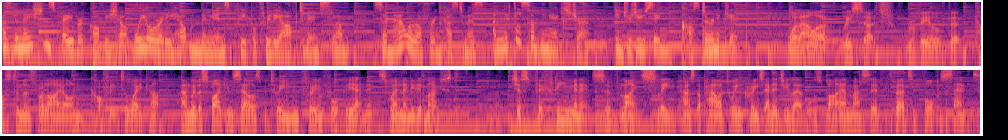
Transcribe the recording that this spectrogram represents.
As the nation's favourite coffee shop, we already help millions of people through the afternoon slump. So now we're offering customers a little something extra. Introducing Costa and a Kip. Well, our research revealed that customers rely on coffee to wake up, and with a spike in sales between 3 and 4 pm, it's when they need it most. Just 15 minutes of light sleep has the power to increase energy levels by a massive 34%,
